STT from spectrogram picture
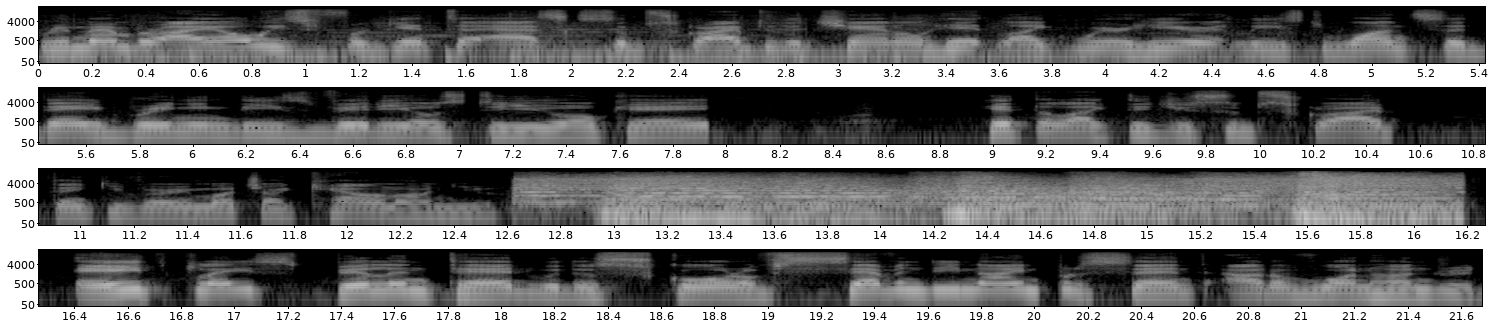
Remember, I always forget to ask, subscribe to the channel, hit like we're here at least once a day bringing these videos to you, okay? Hit the like. Did you subscribe? Thank you very much. I count on you. Eighth place, Bill and Ted with a score of 79% out of 100.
